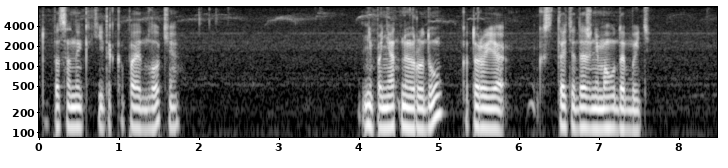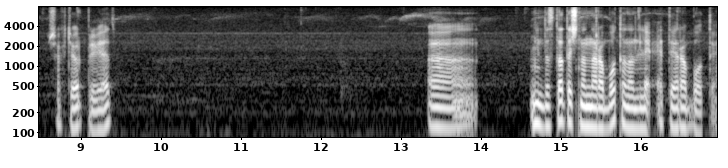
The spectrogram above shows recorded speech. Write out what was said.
Тут пацаны какие-то копают блоки. Непонятную руду, которую я, кстати, даже не могу добыть. Шахтер, привет. Э, недостаточно наработано для этой работы.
